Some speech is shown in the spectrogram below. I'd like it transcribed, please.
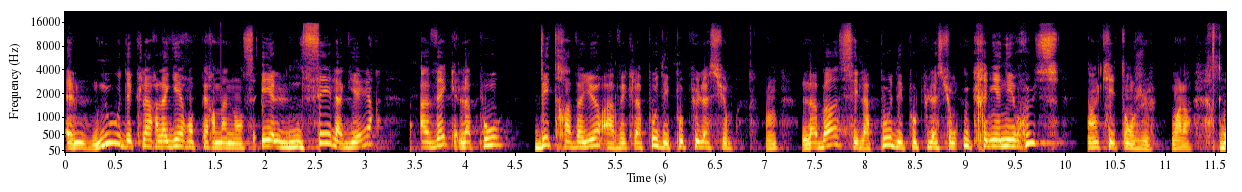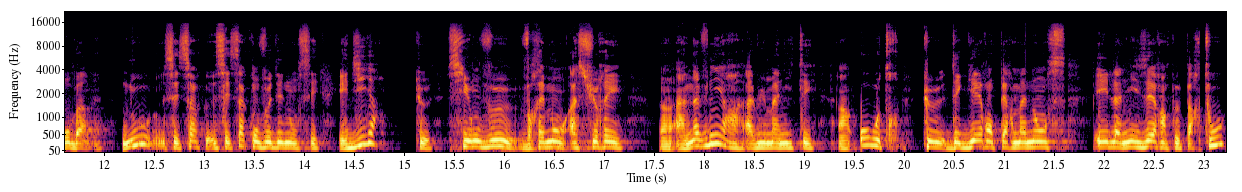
elle nous déclare la guerre en permanence. Et elle fait la guerre avec la peau des travailleurs, avec la peau des populations. Hein. Là-bas, c'est la peau des populations ukrainiennes et russes hein, qui est en jeu. Voilà. Bon ben, nous, c'est ça, c'est ça qu'on veut dénoncer et dire que si on veut vraiment assurer un avenir à l'humanité, un autre que des guerres en permanence et la misère un peu partout,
